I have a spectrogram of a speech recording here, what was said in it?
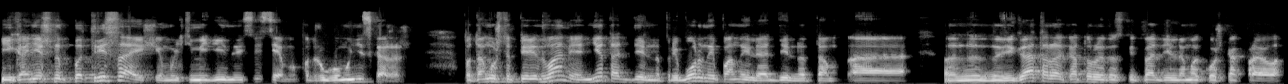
И, конечно, потрясающая мультимедийная система, по-другому не скажешь. Потому что перед вами нет отдельно приборной панели, отдельно там э, навигатора, который, так сказать, в отдельном окошке, как правило.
